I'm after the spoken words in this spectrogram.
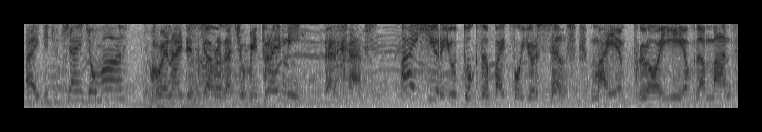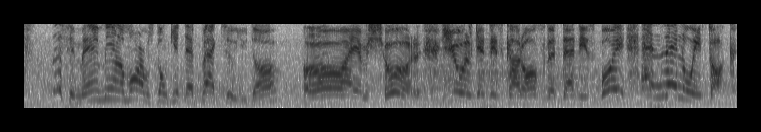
Hey, did you change your mind? When I discover that you betray me, perhaps. I hear you took the bike for yourself, my employee of the month. Listen, man, me and Lamar was gonna get that back to you, dawg. Oh, I am sure. You will get this car off the daddy's boy, and then we talk.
